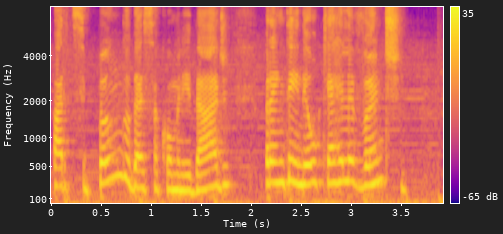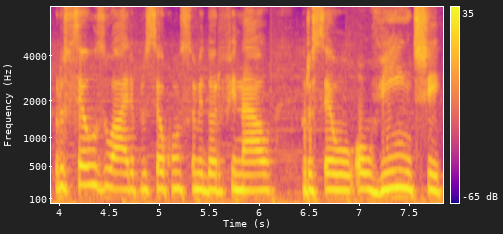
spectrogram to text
participando dessa comunidade para entender o que é relevante para o seu usuário, para o seu consumidor final, para o seu ouvinte,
